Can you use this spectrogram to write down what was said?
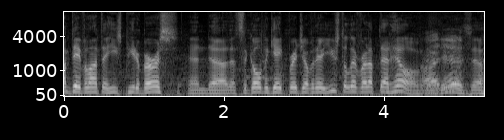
I'm Dave Vellante, he's Peter Burris, and uh, that's the Golden Gate Bridge over there. You used to live right up that hill over there, I did. So,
